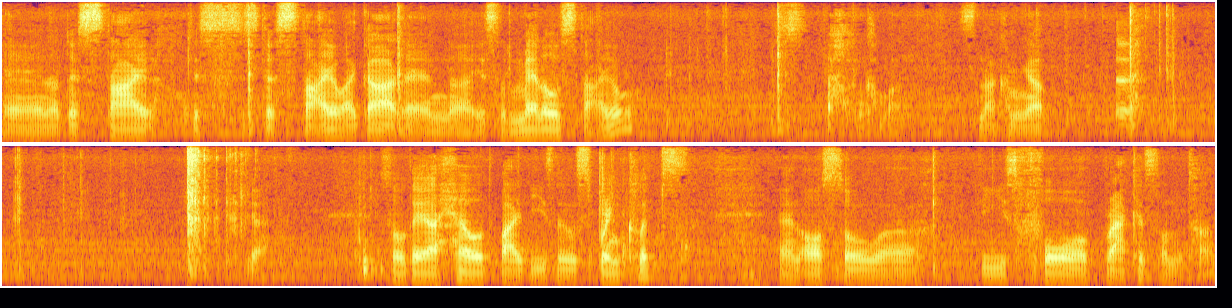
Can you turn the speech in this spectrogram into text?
And uh, the style, this is the style I got, and uh, it's a metal style. Oh, come on, it's not coming out. Ugh. Yeah. So they are held by these little spring clips, and also uh, these four brackets on the top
